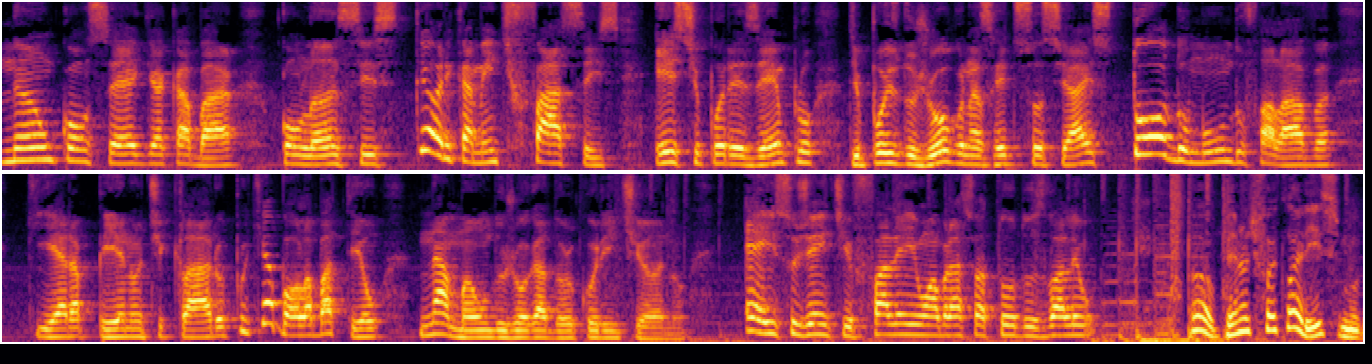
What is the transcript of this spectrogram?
não consegue acabar com lances teoricamente fáceis. Este, por exemplo, depois do jogo nas redes sociais, todo mundo falava que era pênalti, claro, porque a bola bateu na mão do jogador corintiano. É isso, gente. Falei, um abraço a todos, valeu. Oh, o pênalti foi claríssimo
